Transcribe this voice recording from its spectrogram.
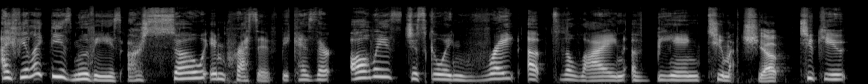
I feel like these movies are so impressive because they're always just going right up to the line of being too much. Yep. Too cute,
